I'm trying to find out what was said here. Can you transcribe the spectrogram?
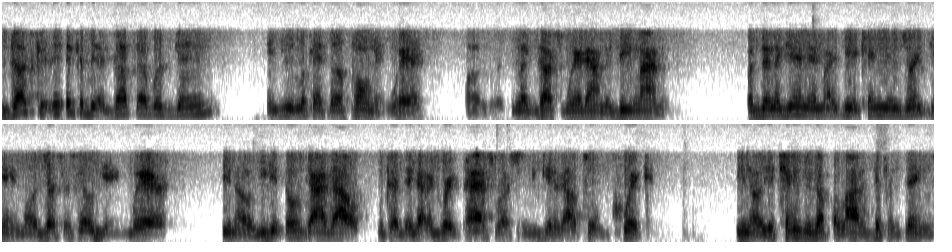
Gus, it could be a Gus Edwards game, and you look at the opponent where uh, let Gus wear down the D lineman. But then again, it might be a Kenyon Drake game or a Justice Hill game where you know, you get those guys out because they got a great pass rush and you get it out to them quick. You know, it changes up a lot of different things.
